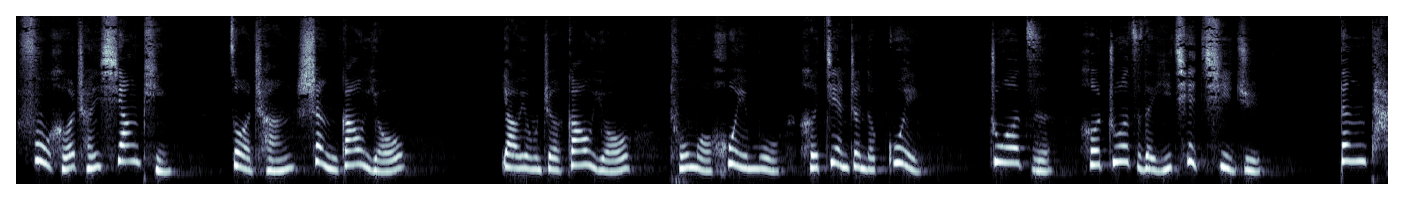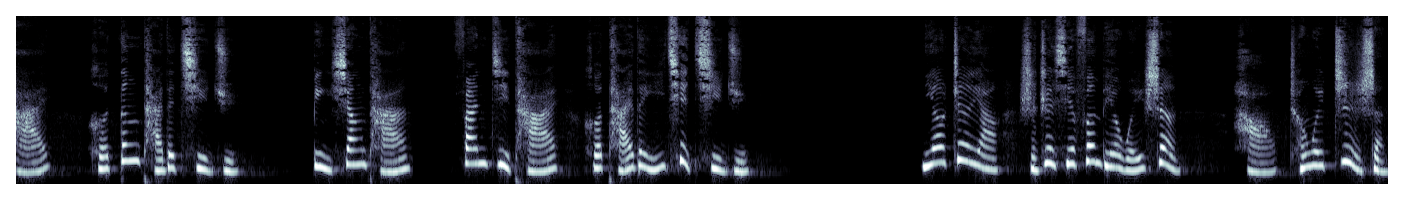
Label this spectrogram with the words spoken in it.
复合成香品，做成圣膏油。要用这膏油。涂抹会幕和见证的柜、桌子和桌子的一切器具，灯台和灯台的器具，并香坛、翻祭台和台的一切器具。你要这样使这些分别为圣，好成为至圣。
